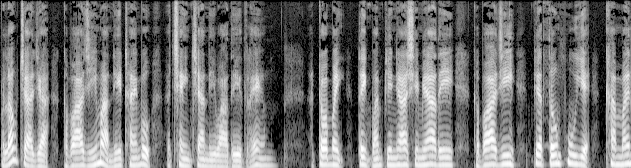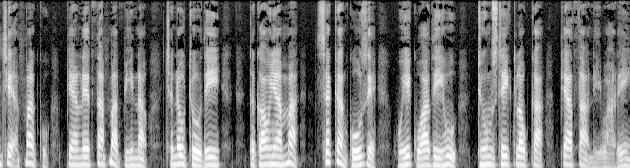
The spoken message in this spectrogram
ဘလောက်ကြာကြာကဘာကြီးမှနေထိုင်ဖို့အချိန်ချန်နေပါသေးတယ်အတော်မိတ်သိပ္ပံပညာရှင်များသည်ကဘာကြီးပြတ်သုံးမှုရဲ့ခံမှန်းချက်အမှတ်ကိုပြန်လည်သတ်မှတ်ပြီးနောက်ကျွန်ုပ်တို့သည်တကောင်ရန်မှစက္ကန့်60ဝေးကွာသည်ဟု Doomsday Clock ကပြသနေပါတယ်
